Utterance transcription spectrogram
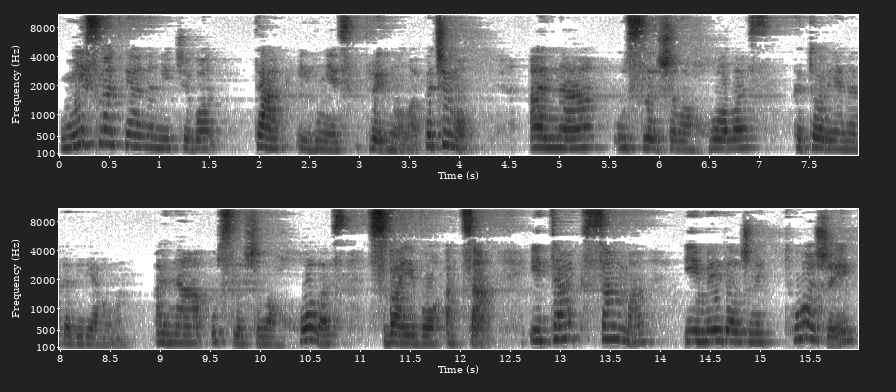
несмотря на ничего, так и вниз прыгнула. Почему? Она услышала голос, который она доверяла она услышала голос своего отца. И так само и мы должны тоже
